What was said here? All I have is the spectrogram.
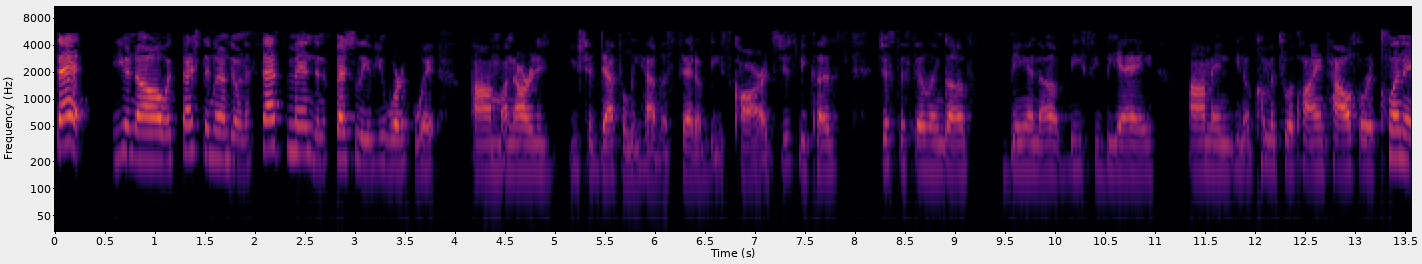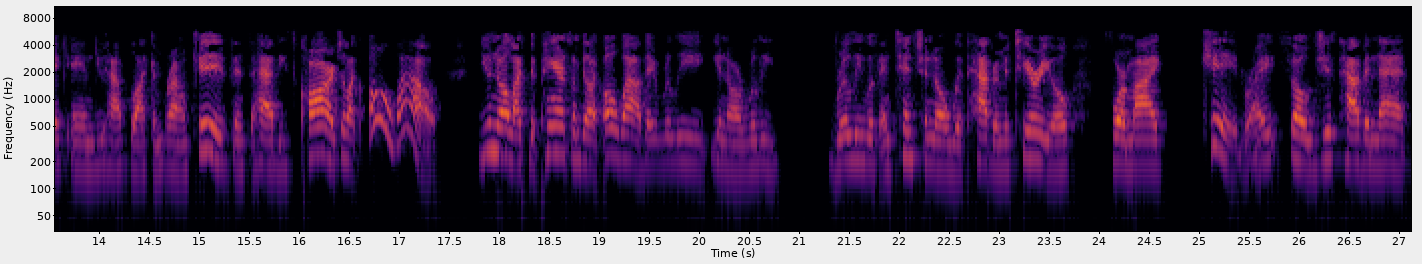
set, you know, especially when I'm doing assessment and especially if you work with um minorities, you should definitely have a set of these cards just because just the feeling of being a BCBA um, and, you know, coming to a client's house or a clinic and you have black and brown kids and to have these cards, you're like, oh, wow. You know, like the parents will be like, oh, wow, they really, you know, really, really was intentional with having material for my kid, right? So just having that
